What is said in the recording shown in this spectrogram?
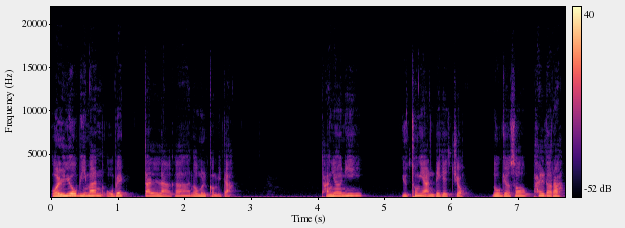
원료비만 500달러가 넘을 겁니다. 당연히 유통이 안 되겠죠. 녹여서 팔더라.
